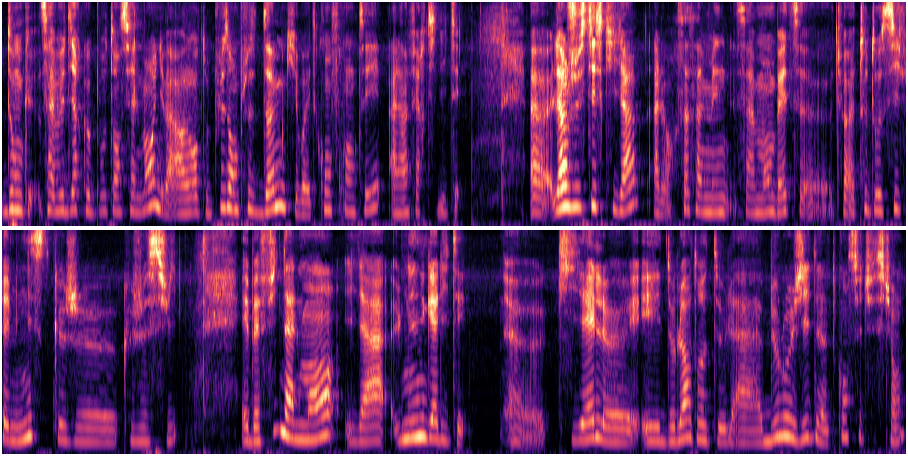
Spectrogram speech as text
Donc ça veut dire que potentiellement, il va y avoir de plus en plus d'hommes qui vont être confrontés à l'infertilité. L'injustice qu'il y a, alors ça, ça m'embête, tu vois, tout aussi féministe que je, suis. Et eh bien finalement, il y a une inégalité euh, qui, elle, euh, est de l'ordre de la biologie, de notre constitution.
